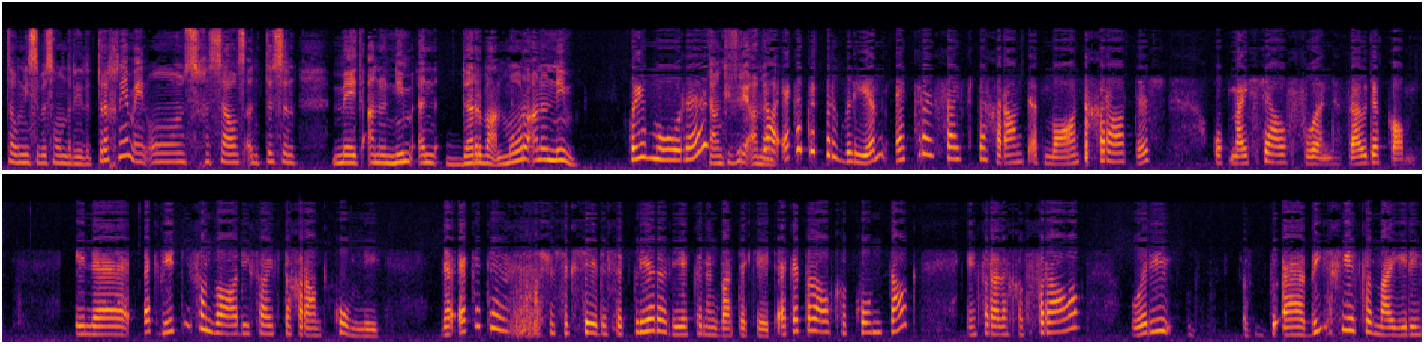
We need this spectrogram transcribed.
Tony se besonderhede terugneem en ons gesels intussen met anoniem in Durban. Môre anoniem. Goeiemôre. Dankie vir die aanhou. Ja, ek het 'n probleem. Ek kry R50 'n maand gratis op my selfoon, Vodacom. En uh, ek weet nie van waar die R50 kom nie. Nou ek het 'n soos ek sê, dis 'n klere rekening wat ek het. Ek het hulle al gekontak en vir hulle gevra, hoorie uh, wie gee vir my hierdie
